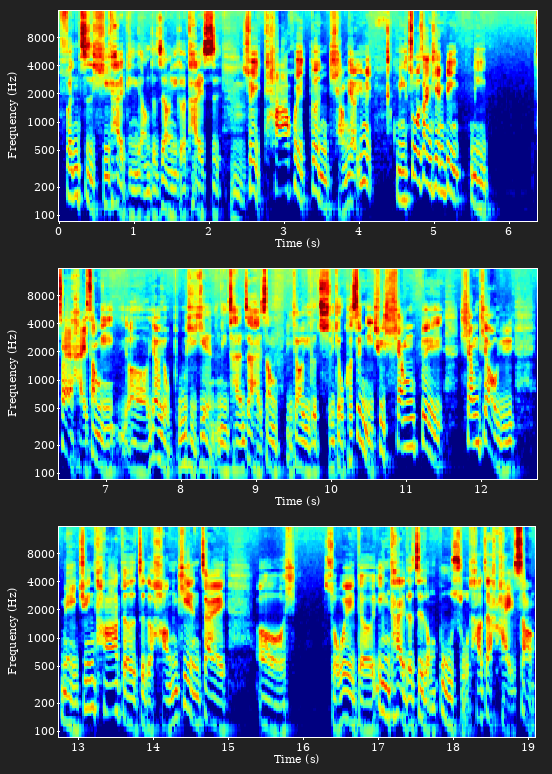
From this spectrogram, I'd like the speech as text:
分治西太平洋的这样一个态势，所以它会更强调，因为你作战舰并你在海上你呃要有补给舰，你才能在海上比较一个持久。可是你去相对相较于美军它的这个航舰在呃所谓的印太的这种部署，它在海上，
